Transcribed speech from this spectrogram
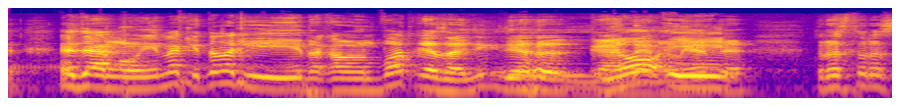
eh jangan ngomongin lah, kita lagi rekaman podcast aja, lihat ya. Terus terus,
